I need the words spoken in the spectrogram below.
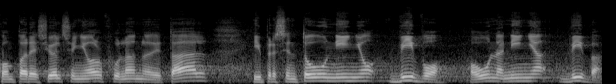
Compareció el Señor fulano de tal y presentó un niño vivo o una niña viva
